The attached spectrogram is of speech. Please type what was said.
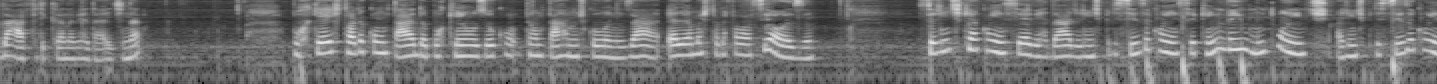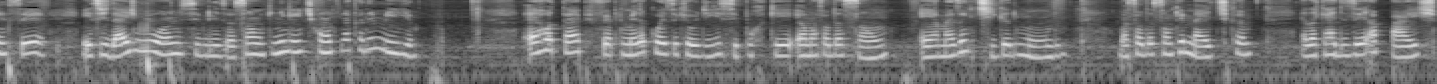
da África, na verdade, né? Porque a história contada por quem ousou tentar nos colonizar, ela é uma história falaciosa. Se a gente quer conhecer a verdade, a gente precisa conhecer quem veio muito antes. A gente precisa conhecer esses 10 mil anos de civilização que ninguém te conta na academia. Errotep foi a primeira coisa que eu disse porque é uma saudação, é a mais antiga do mundo, uma saudação que é médica ela quer dizer a paz,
